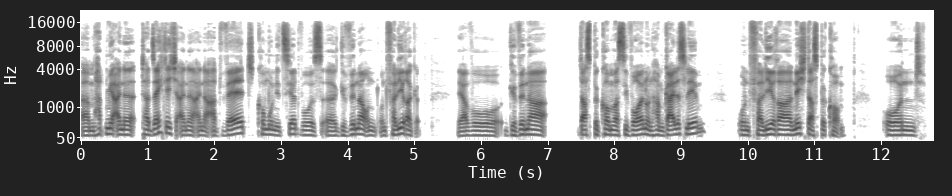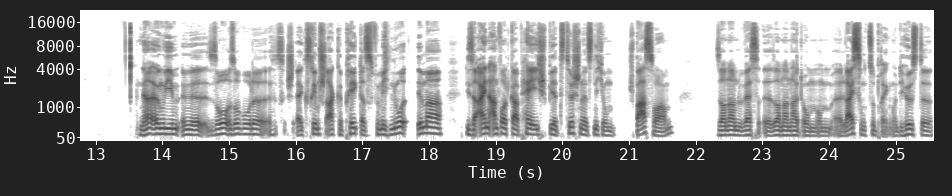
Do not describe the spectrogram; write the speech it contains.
ähm, hat mir eine tatsächlich eine, eine Art Welt kommuniziert, wo es äh, Gewinner und, und Verlierer gibt. Ja, wo Gewinner das bekommen, was sie wollen und haben geiles Leben und Verlierer nicht das bekommen. Und ne, irgendwie äh, so, so wurde es extrem stark geprägt, dass es für mich nur immer diese eine Antwort gab, hey, ich spiele jetzt jetzt nicht um Spaß zu haben, sondern, äh, sondern halt um, um äh, Leistung zu bringen. Und die höchste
